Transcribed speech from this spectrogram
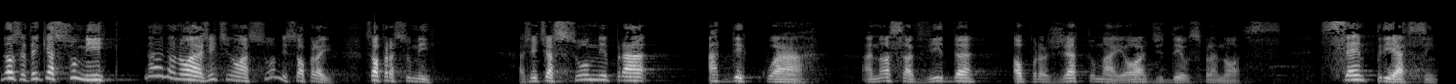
não, você tem que assumir. Não, não, não, a gente não assume só para ir, só para assumir. A gente assume para adequar a nossa vida ao projeto maior de Deus para nós. Sempre é assim.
